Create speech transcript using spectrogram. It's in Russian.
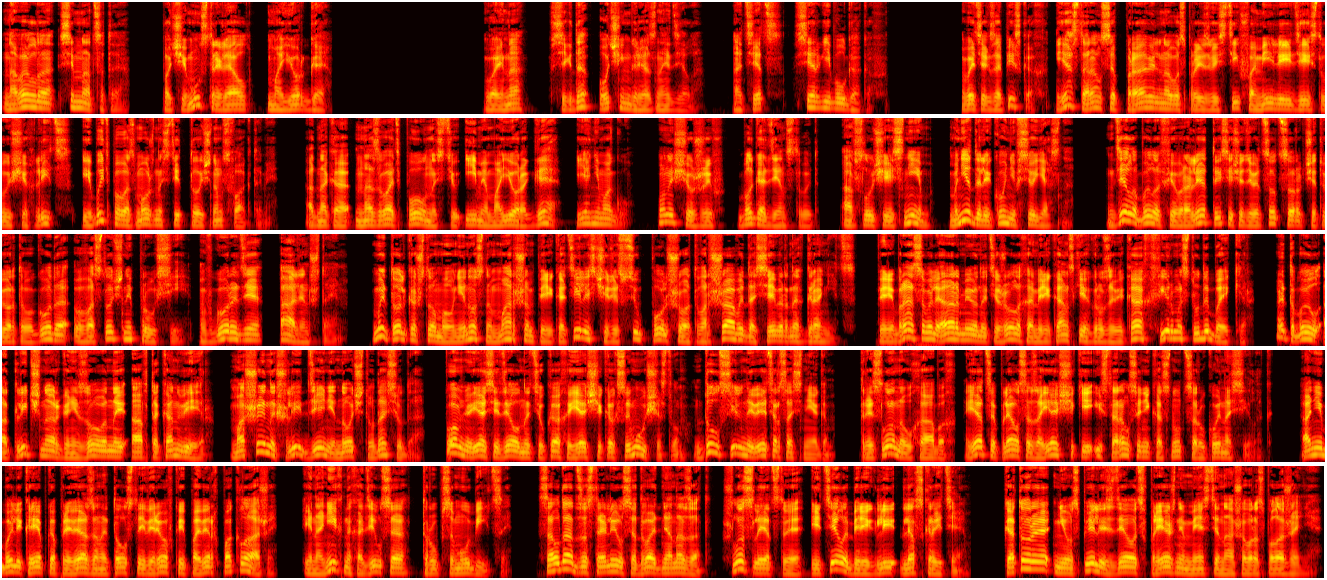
Новелла 17. Почему стрелял майор Г? Война всегда очень грязное дело. Отец Сергей Булгаков. В этих записках я старался правильно воспроизвести фамилии действующих лиц и быть по возможности точным с фактами. Однако назвать полностью имя майора Г я не могу. Он еще жив, благоденствует, а в случае с ним мне далеко не все ясно. Дело было в феврале 1944 года в Восточной Пруссии, в городе Аленштейн. Мы только что молниеносным маршем перекатились через всю Польшу от Варшавы до северных границ. Перебрасывали армию на тяжелых американских грузовиках фирмы Студебеккер. Это был отлично организованный автоконвейер. Машины шли день и ночь туда-сюда. Помню, я сидел на тюках и ящиках с имуществом, дул сильный ветер со снегом. Трясло на ухабах, я цеплялся за ящики и старался не коснуться рукой носилок. Они были крепко привязаны толстой веревкой поверх поклажи, и на них находился труп самоубийцы. Солдат застрелился два дня назад. Шло следствие, и тело берегли для вскрытия, которое не успели сделать в прежнем месте нашего расположения.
